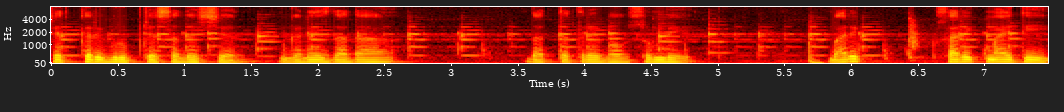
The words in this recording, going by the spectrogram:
शेतकरी ग्रुपचे सदस्य गणेशदादा दत्तात्रय भाऊ सुंबे बारीक सारीक माहिती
